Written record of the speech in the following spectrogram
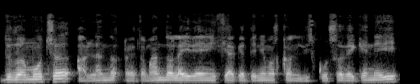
Dudo mucho, hablando, retomando la idea inicial que teníamos con el discurso de Kennedy,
